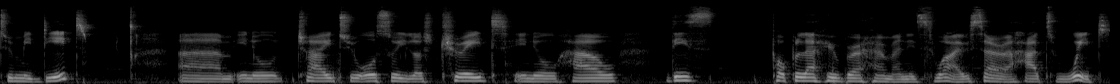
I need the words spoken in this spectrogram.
to mediate. Um, you know, try to also illustrate, you know, how this popular Abraham and his wife Sarah had to wait,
